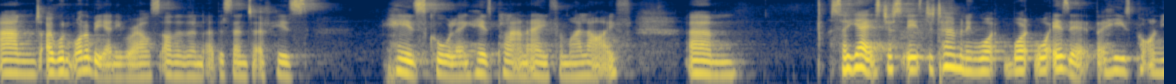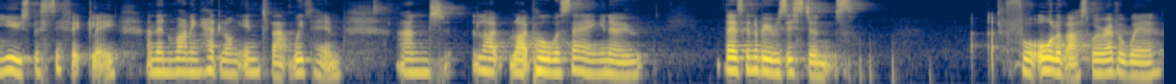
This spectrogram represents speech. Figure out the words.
And I wouldn't want to be anywhere else other than at the centre of his his calling, his plan A for my life. Um, so yeah, it's just it's determining what what what is it that he's put on you specifically, and then running headlong into that with him. And like like Paul was saying, you know, there's going to be resistance for all of us wherever we're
